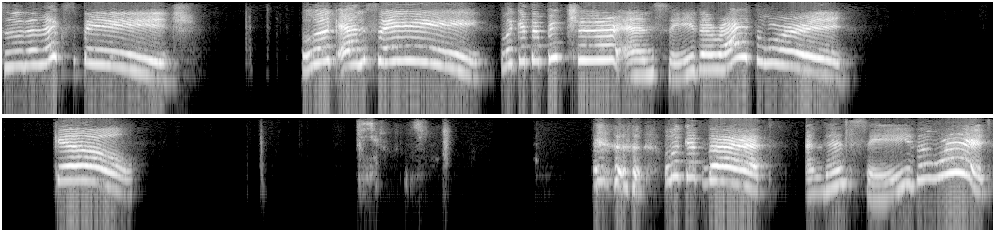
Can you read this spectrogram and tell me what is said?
to the next page. Look and say. Look at the picture and say the right word. Go. Look at that. And then say the word.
